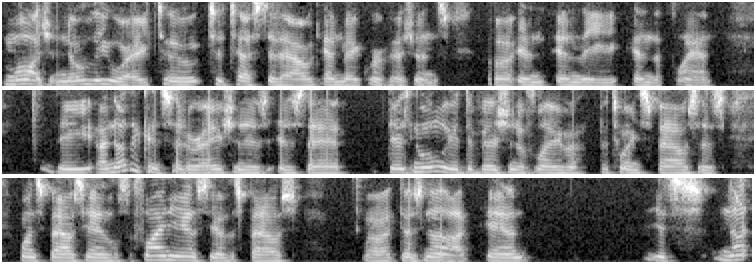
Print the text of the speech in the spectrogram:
margin, no leeway to, to test it out and make revisions uh, in, in, the, in the plan. The another consideration is is that there's normally a division of labor between spouses. One spouse handles the finance, the other spouse uh, does not, and it's not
